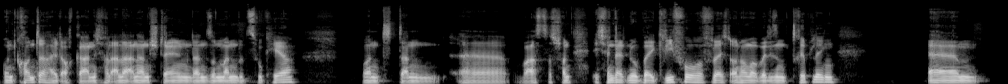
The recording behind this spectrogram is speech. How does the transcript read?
und konnte halt auch gar nicht, weil alle anderen stellen dann so einen Mannbezug her. Und dann äh, war es das schon. Ich finde halt nur bei Grifo, vielleicht auch nochmal bei diesem Tripling, ähm,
